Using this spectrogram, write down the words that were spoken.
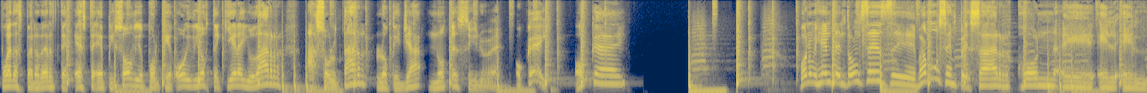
puedes perderte este episodio porque hoy Dios te quiere ayudar a soltar lo que ya no te sirve. ¿Ok? Ok. Bueno, mi gente, entonces eh, vamos a empezar con eh, el, el-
